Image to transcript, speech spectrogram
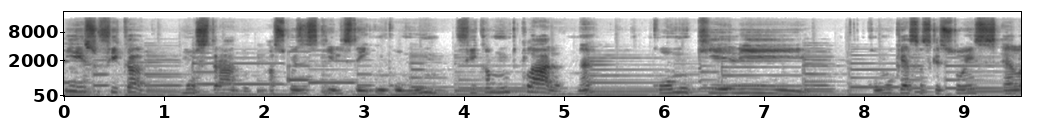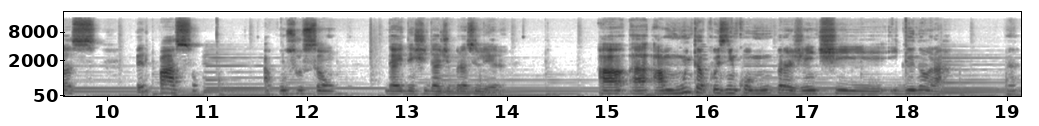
E isso fica mostrado, as coisas que eles têm em comum fica muito clara, né? Como que ele como que essas questões elas perpassam a construção da identidade brasileira. Há, há, há muita coisa em comum para a gente ignorar. Né?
